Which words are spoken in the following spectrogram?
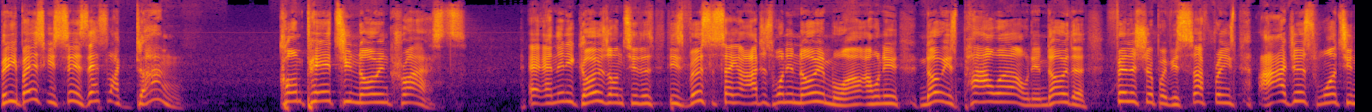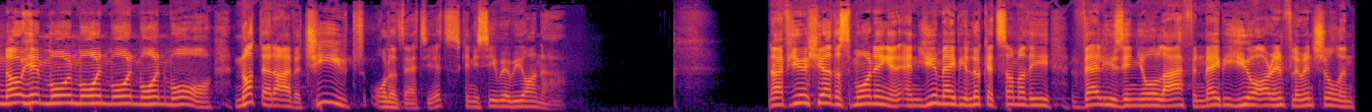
But he basically says that's like dung compared to knowing Christ. And then he goes on to these verses saying, I just want to know him more. I want to know his power. I want to know the fellowship of his sufferings. I just want to know him more and more and more and more and more. Not that I've achieved all of that yet. Can you see where we are now? Now, if you're here this morning and, and, you maybe look at some of the values in your life, and maybe you are influential, and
